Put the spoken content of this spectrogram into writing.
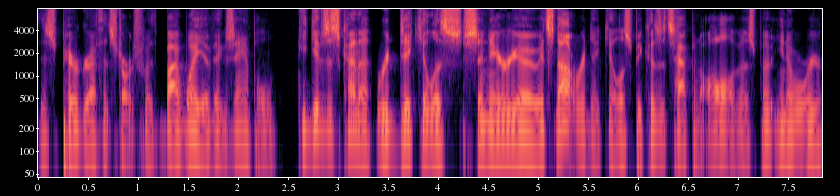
this paragraph that starts with by way of example he gives this kind of ridiculous scenario. It's not ridiculous because it's happened to all of us but you know we're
